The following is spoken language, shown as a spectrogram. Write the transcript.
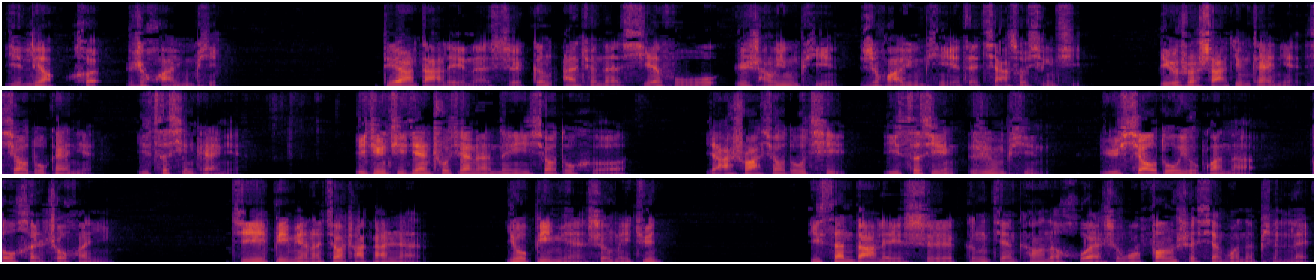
饮料和日化用品。第二大类呢是更安全的鞋服、日常用品、日化用品也在加速兴起，比如说杀菌概念、消毒概念、一次性概念。疫情期间出现了内衣消毒盒、牙刷消毒器、一次性日用品，与消毒有关的都很受欢迎，既避免了交叉感染，又避免生霉菌。第三大类是更健康的户外生活方式相关的品类。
